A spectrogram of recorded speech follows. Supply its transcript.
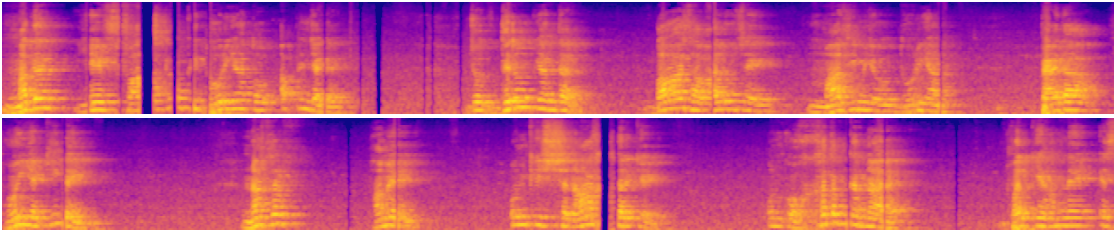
مگر یہ فاصلوں کی دوریاں تو اپنی جگہ، جو دلوں کے اندر بعض حوالوں سے ماضی میں جو دوریاں پیدا ہوئی یا کی گئی۔ نہ صرف ہمیں ان کی شناخت کر کے ان کو ختم کرنا ہے، بلکہ ہم نے اس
